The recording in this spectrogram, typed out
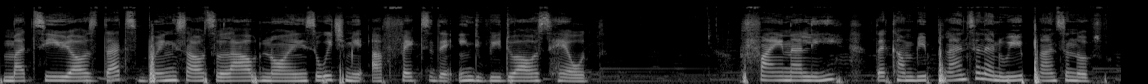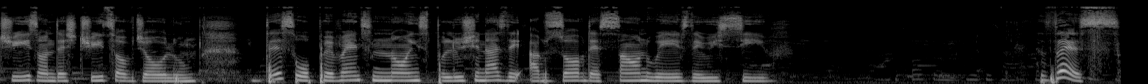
materials that brings out loud noise which may affect the individual's health. Finally, there can be planting and replanting of trees on the streets of Dzorwulu. This will prevent noise pollution as they absorb the sound waves they receive. This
